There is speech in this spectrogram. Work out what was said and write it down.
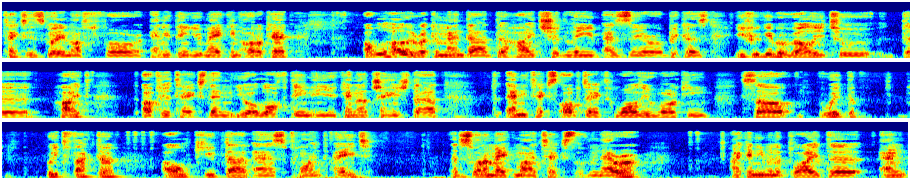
text is good enough for anything you make in AutoCAD. I will highly recommend that the height should leave as zero because if you give a value to the height of your text then you are locked in and you cannot change that any text object while you're working so with the width factor I'll keep that as 0.8 I just want to make my text of narrower I can even apply the ang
